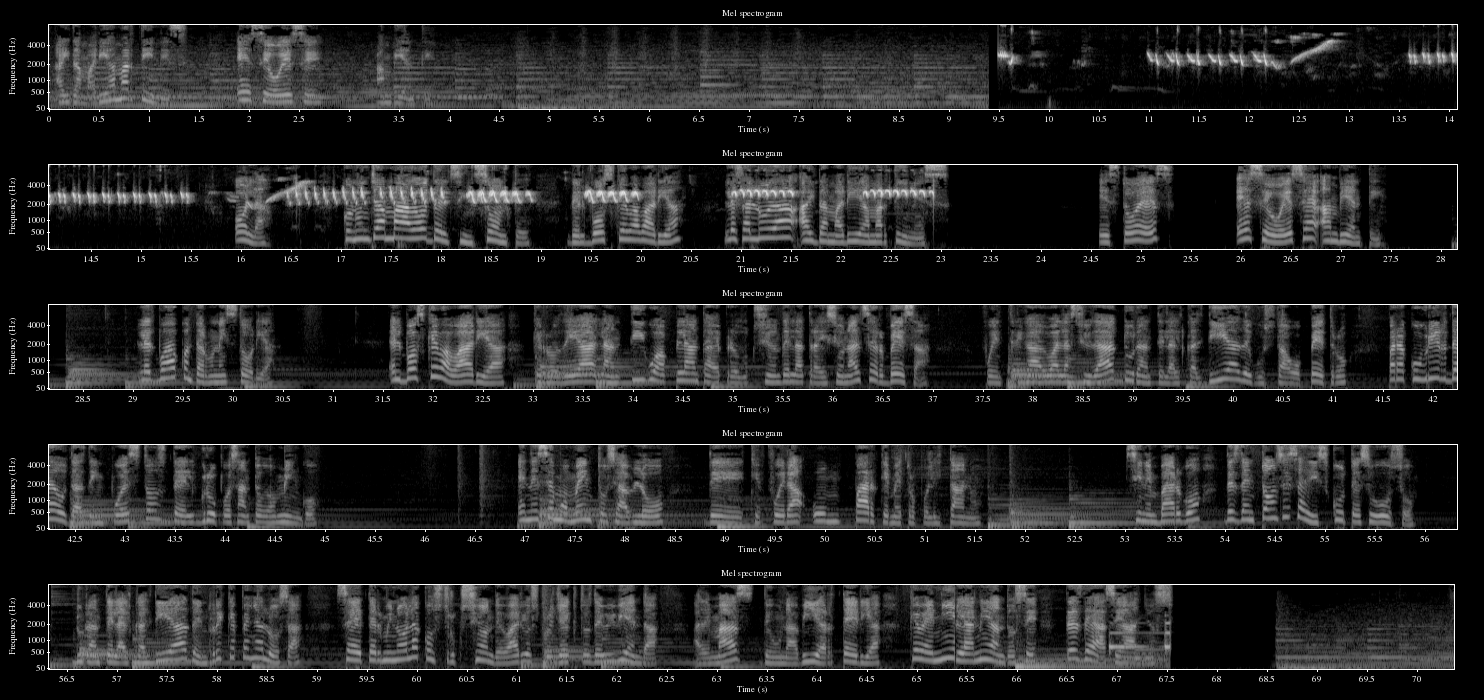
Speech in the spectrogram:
Aida María Martínez, SOS Ambiente. Hola. Con un llamado del sinsonte del bosque Bavaria, le saluda Aida María Martínez. Esto es SOS Ambiente. Les voy a contar una historia. El bosque Bavaria, que rodea la antigua planta de producción de la tradicional cerveza, fue entregado a la ciudad durante la alcaldía de Gustavo Petro para cubrir deudas de impuestos del Grupo Santo Domingo. En ese momento se habló de que fuera un parque metropolitano. Sin embargo, desde entonces se discute su uso. Durante la alcaldía de Enrique Peñalosa se determinó la construcción de varios proyectos de vivienda, además de una vía arteria que venía planeándose desde hace años.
